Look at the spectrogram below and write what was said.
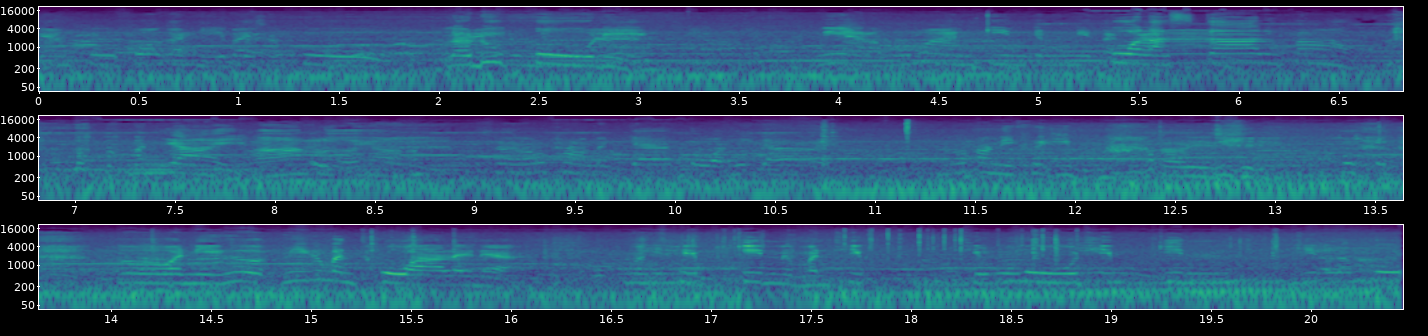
แกงปูคั่วกะทิใบชะพูแล้วดูปูดิเนี่ยเราเมื่อวานกินกันมีแต่ปูอลาสก้าหรือเปล่า มันใหญ่มากเลยอะใช่ต้องทำเป็นแก้ตัวให้ได้แล้วตอนนี้คืออิ่มมากเราดีๆเออวันนี้คือนี่คือมันทัวร์อะไรเนี่ย มันทริปกินหรือมันทริปทริปมูทริปกินกินละมู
